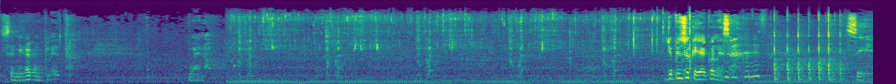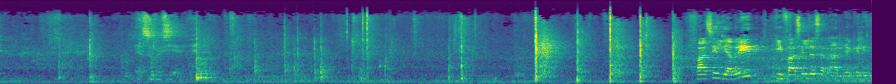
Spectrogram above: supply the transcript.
Se mira completo. Bueno. Yo pienso que ya con esa. ¿Con eso? Sí. Es suficiente. Fácil de abrir y fácil de cerrar, Jacqueline.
